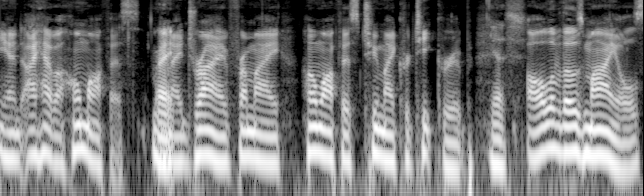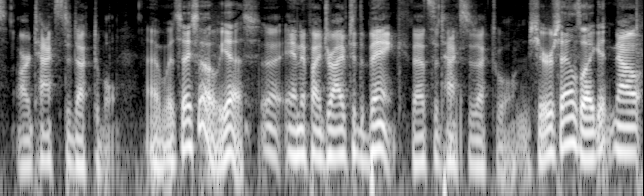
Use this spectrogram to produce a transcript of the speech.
and I have a home office Right. and I drive from my home office to my critique group, Yes, all of those miles are tax deductible. I would say so. Yes, Uh, and if I drive to the bank, that's a tax deductible. sure sounds like it. Now,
